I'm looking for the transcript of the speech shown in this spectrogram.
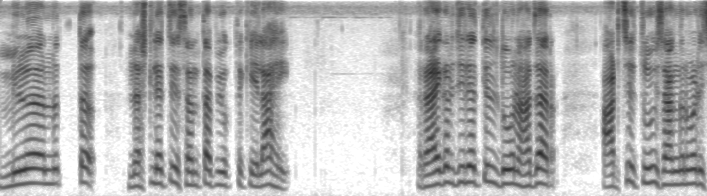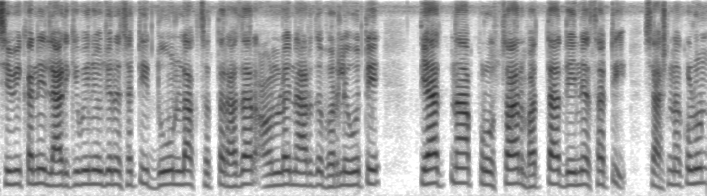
मिळत नसल्याचे संताप व्यक्त केला आहे. रायगड जिल्ह्यातील दोन हजार आठशे चोवीस अंगणवाडी सेविकांनी लाडकी बहीण योजनेसाठी दोन लाख सत्तर हजार ऑनलाईन अर्ज भरले होते. त्यांना प्रोत्साहन भत्ता देण्यासाठी शासनाकडून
